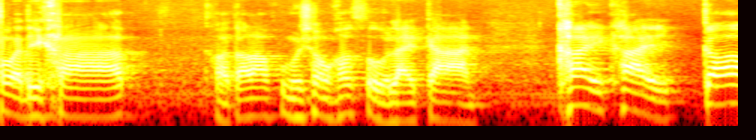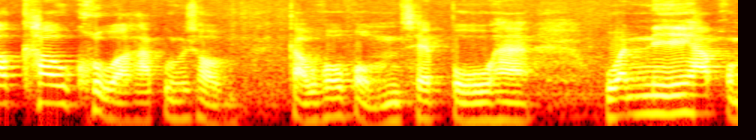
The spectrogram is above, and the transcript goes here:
สวัสดีครับ ขอต้อนรับคุณผู้ชมเข้าสู่รายการใครใครก็เข้าครัวครับคุณผู้ชม กับพวกผมเชฟปูฮะวันนี้ครับผม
